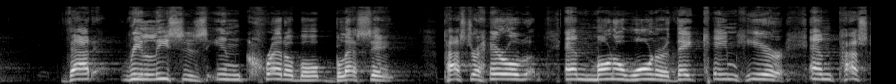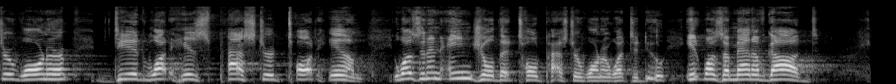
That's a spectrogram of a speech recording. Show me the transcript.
That releases incredible blessing. Pastor Harold and Mona Warner, they came here and Pastor Warner did what his pastor taught him. It wasn't an angel that told Pastor Warner what to do. It was a man of God.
